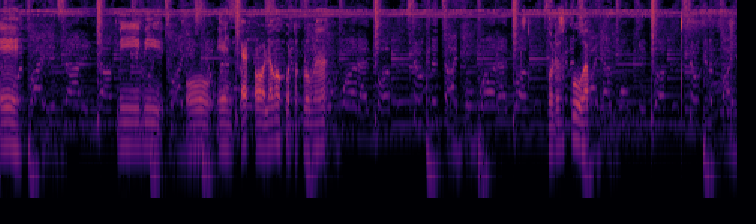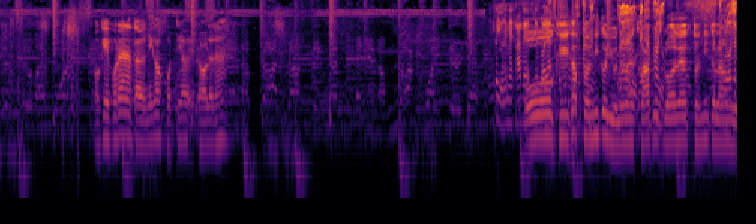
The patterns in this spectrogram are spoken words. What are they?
A B B O N add on แล้วก็กดตกลงนะฮะกดสักครู่ครับ โอเคพอได้น้าตาแบบนี้ก็กดที่รอเลยนะโอเคครับตอนนี้ก็อยู่ใน Minecraft เรียบร้อยแล้ว ตอนนี้กำลังโหล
